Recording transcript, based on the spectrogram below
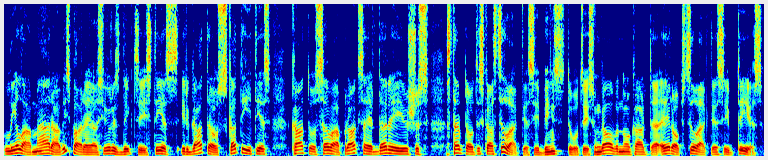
lielā mērā vispārējās jurisdikcijas tiesas ir gatavs skatīties, kā to savā praksē ir darījušas starptautiskās cilvēktiesību institūcijas un galvenokārt Eiropas cilvēktiesību tiesa.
